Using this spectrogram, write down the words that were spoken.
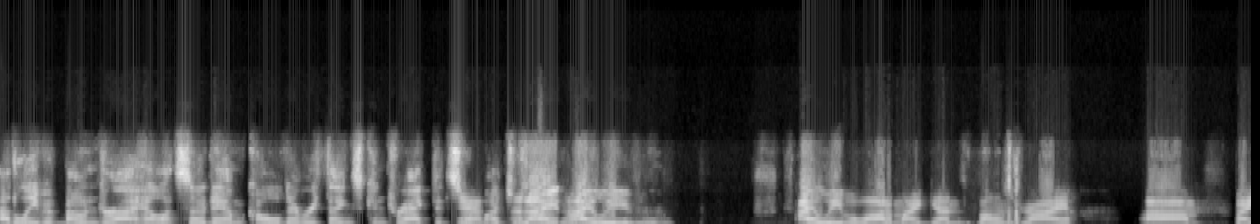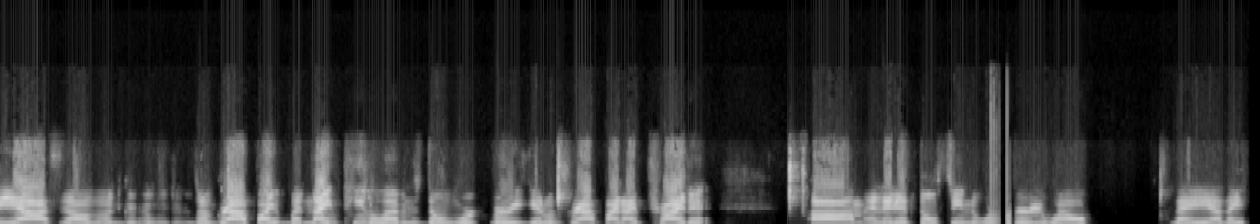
I'd leave it bone dry. Hell, it's so damn cold, everything's contracted so yeah. much. And I, I leave. I leave a lot of my guns bone dry. Um, but yeah, so the graphite, but 1911s don't work very good with graphite. I've tried it, um, and they just don't seem to work very well. They, uh, they,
